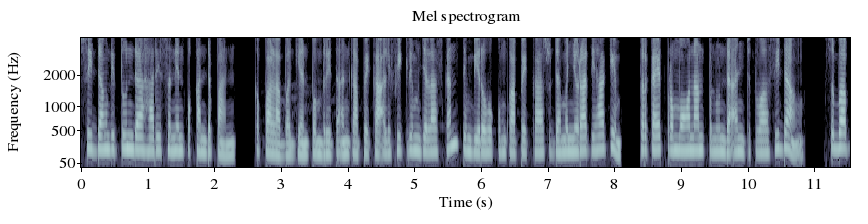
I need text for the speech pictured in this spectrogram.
sidang ditunda hari Senin pekan depan Kepala Bagian Pemberitaan KPK Ali Fikri menjelaskan tim Biro Hukum KPK sudah menyurati hakim terkait permohonan penundaan jadwal sidang sebab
